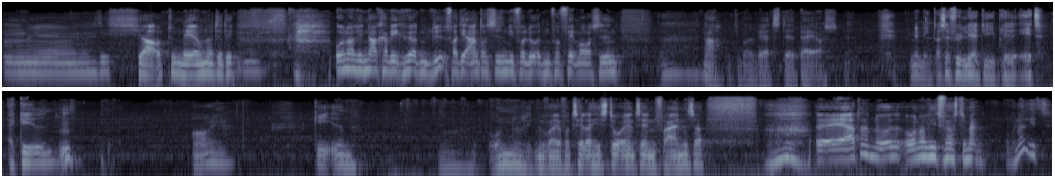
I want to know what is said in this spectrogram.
Mm, ja, det er sjovt, du nævner det. det. Mm. Underligt nok har vi ikke hørt en lyd fra de andre, siden vi forlod den for fem år siden. Nå, de må jo være et sted bag os. Med mindre selvfølgelig, at de er blevet et af geden. Mm. Åh oh, ja. Geden. Underligt. Nu hvor jeg fortæller historien til en fremmed, så... Oh, er der noget underligt, første mand? Underligt,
